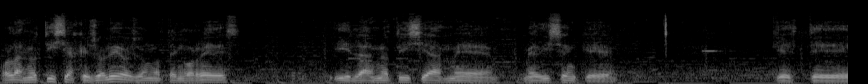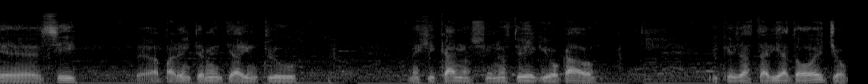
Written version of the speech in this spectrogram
por las noticias que yo leo, yo no tengo redes, y las noticias me, me dicen que, que este, sí, aparentemente hay un club mexicano, si no estoy equivocado, y que ya estaría todo hecho.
